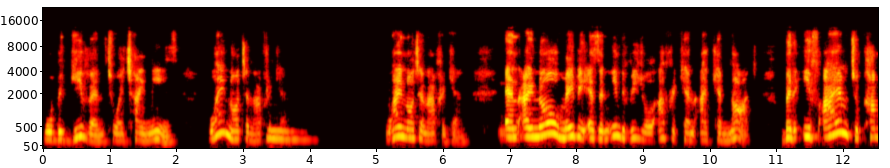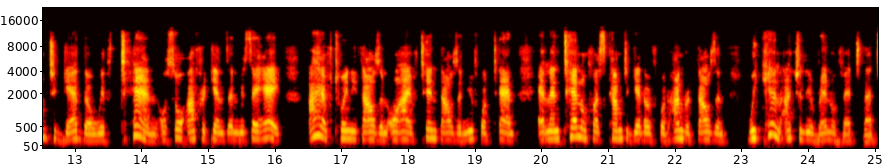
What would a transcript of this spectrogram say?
will be given to a Chinese. Why not an African? Mm. Why not an African? Mm. And I know maybe as an individual African, I cannot. But if I am to come together with 10 or so Africans and we say, hey, I have 20,000 or I have 10,000, you've got 10, and then 10 of us come together, we've got 100,000, we can actually renovate that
